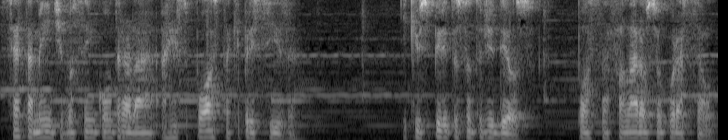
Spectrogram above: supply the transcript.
Certamente você encontrará a resposta que precisa e que o Espírito Santo de Deus possa falar ao seu coração,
